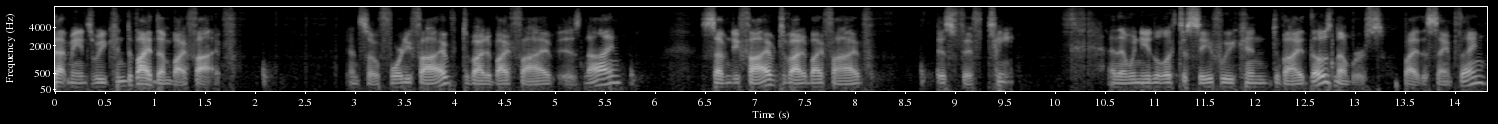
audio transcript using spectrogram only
that means we can divide them by 5. And so 45 divided by 5 is 9. 75 divided by 5 is 15. And then we need to look to see if we can divide those numbers by the same thing.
